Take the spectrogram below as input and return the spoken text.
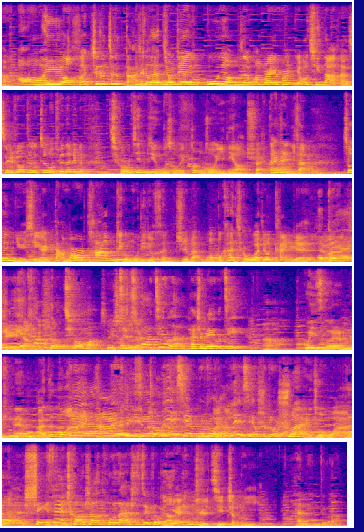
然后哎呦呵，这个这个打这个篮球竟然有姑娘们在旁边一块摇旗呐喊，所以说这最后觉得这个球进不进无所谓，动作一定要帅。但是你看，作为女性人，大猫他们这个目的就很直白，我不看球，我就看人，对吧？对，因为也看不懂球嘛，所以只知道进了还是没有进啊。规则什么什么也不管，对呀，那些那些不重要，那些不重要，帅就完了。谁在场上投篮是最重要的？颜值即正义，太难得了。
